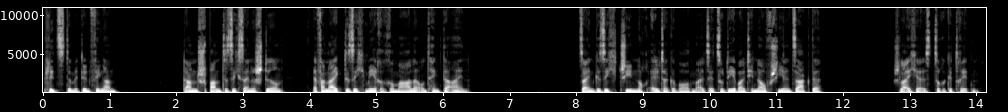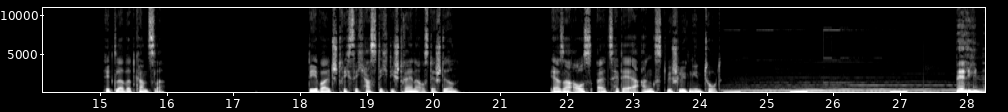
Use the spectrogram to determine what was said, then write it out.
blitzte mit den Fingern, dann spannte sich seine Stirn, er verneigte sich mehrere Male und hängte ein. Sein Gesicht schien noch älter geworden, als er zu Dewald hinaufschielend sagte Schleicher ist zurückgetreten. Hitler wird Kanzler. Dewald strich sich hastig die Strähne aus der Stirn. Er sah aus, als hätte er Angst, wir schlügen ihn tot. Berlin,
